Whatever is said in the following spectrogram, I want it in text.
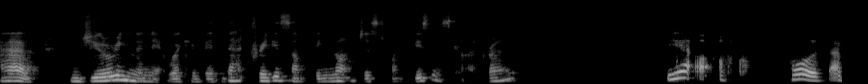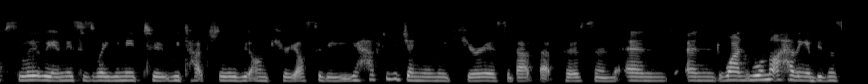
have during the network event, that triggers something, not just one business card, right? Yeah, of course, absolutely. And this is where you need to, we touched a little bit on curiosity. You have to be genuinely curious about that person. And and one, well, not having a business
